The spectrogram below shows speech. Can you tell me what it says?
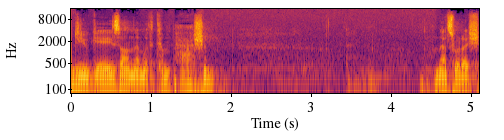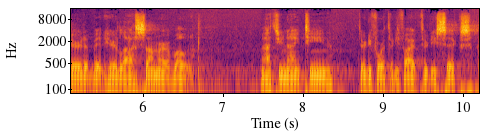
Do you gaze on them with compassion? And that's what I shared a bit here last summer about Matthew 19, 34, 35, 36.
